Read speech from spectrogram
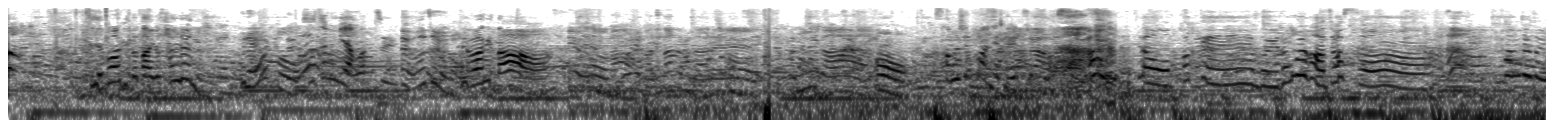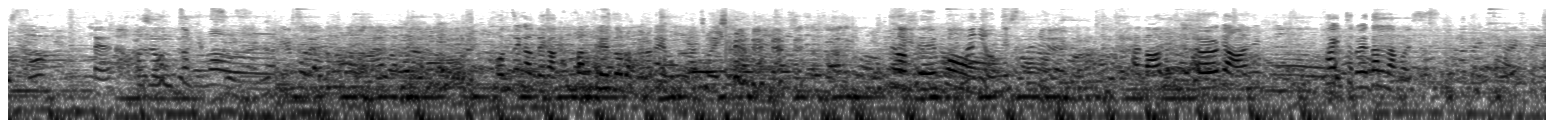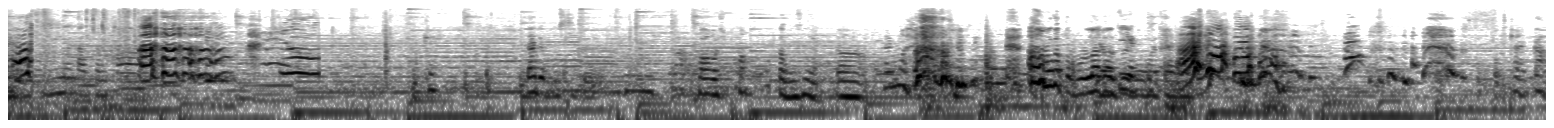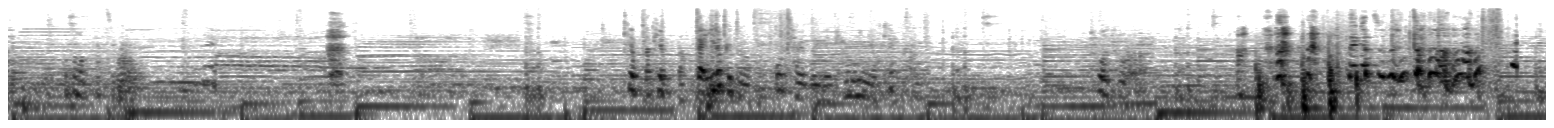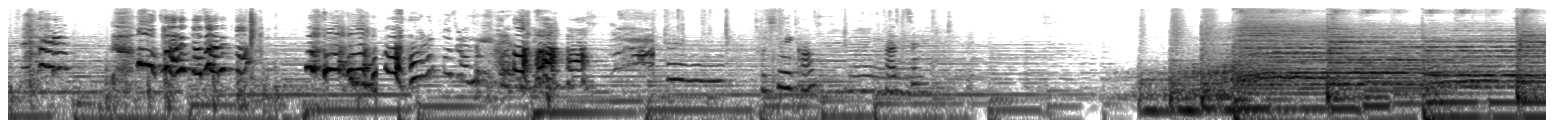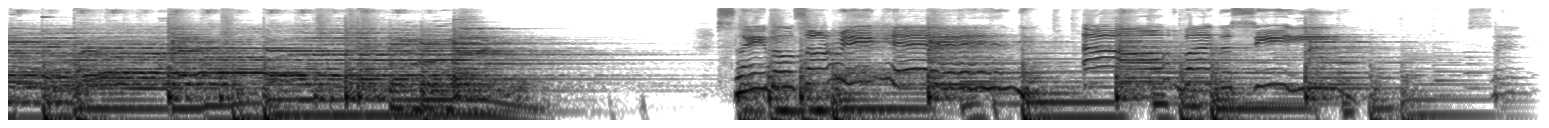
대박이다. 나 이거 살려있는데. 그래? 어, 수진미야 맞지? 맞아. 대박이다. 우리 만나는 날에 언니가 어. 30판이 될 줄 알았어. 야, 어떡해. 뭐 이런 걸 가져왔어. 편지도 있어? 네. 아, 진짜 고마워. 언젠가 내가 금방 되도록 이렇게 뭔가 저희 야, 대박. 팬이 언니 스타일이야. 아, 나는 별게 아니고 화이트로 해달라고 했어. 귀여워. 이렇게 기다려 보시죠. 뭐 하고 싶어? 나 무슨 약간 할 말이 아무것도 몰라가지고 어떻게 할까? 거 같지? 귀엽다 귀엽다 그러니까 이렇게 들어 꽃잘 보이게 경민 이렇게 좋아 좋아 아 내가 주는 줄 조심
